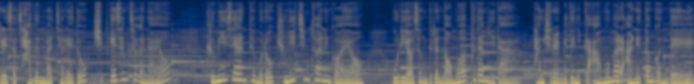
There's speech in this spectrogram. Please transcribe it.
그래서 작은 마찰에도 쉽게 상처가 나요. 금이 새한 틈으로 균이 침투하는 거예요. 우리 여성들은 너무 아프답니다. 당신을 믿으니까 아무 말 안 했던 건데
